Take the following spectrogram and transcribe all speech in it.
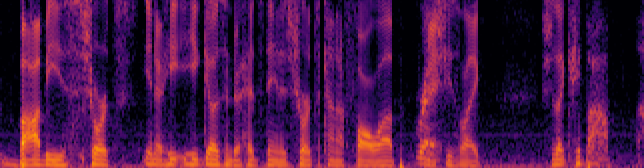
Bobby's shorts, you know, he he goes into a headstand his shorts kind of fall up Right. and she's like she's like, "Hey Bob, um,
